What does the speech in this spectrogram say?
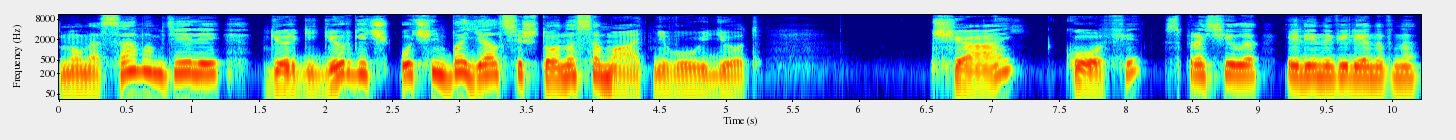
Но на самом деле Георгий Георгиевич очень боялся, что она сама от него уйдет. «Чай? Кофе?» — спросила Элина Веленовна.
